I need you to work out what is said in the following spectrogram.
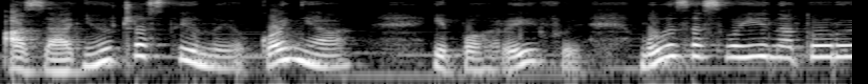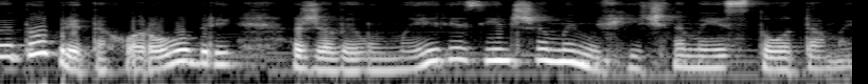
а задньою частиною коня. Гіпогрифи були за своєю натурою добрі та хоробрі, жили у мирі з іншими міфічними істотами.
